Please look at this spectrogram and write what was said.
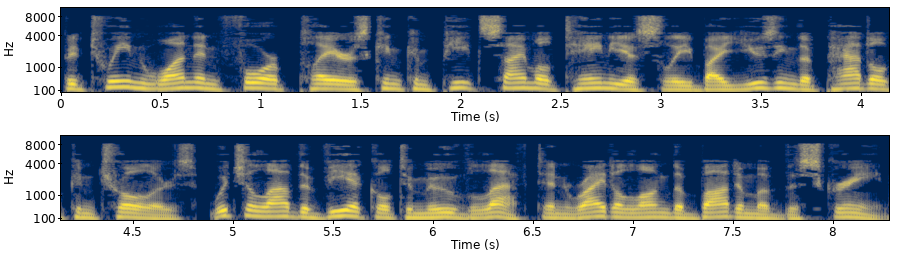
Between one and four players can compete simultaneously by using the paddle controllers, which allow the vehicle to move left and right along the bottom of the screen.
